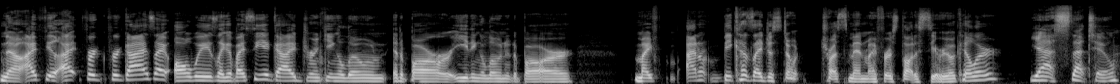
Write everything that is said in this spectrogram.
No, I feel I for for guys I always like if I see a guy drinking alone at a bar or eating alone at a bar, my I don't because I just don't trust men. My first thought is serial killer. yes, that too.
